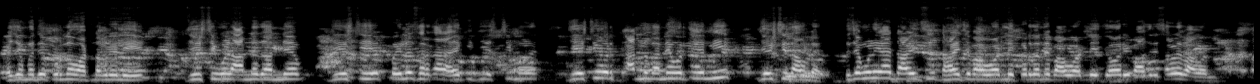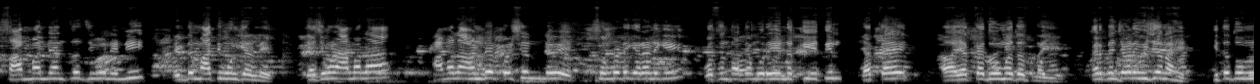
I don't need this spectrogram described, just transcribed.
त्याच्यामध्ये पूर्ण वाट लागलेली आहे. जीएसटी मुळे अन्नधान्य जीएसटी हे पहिलं सरकार आहे की जीएसटी मुळे जीएसटी वर अन्नधान्यावरती यांनी जीएसटी लावलाय. त्याच्यामुळे या डाळीचे डाळीचे भाव वाढले कडधान्य भाव वाढले ज्वारी बाजरी सगळे भाव वाढले. सामान्यांचं जीवन यांनी एकदम मातीमोल केलेलं. आहे त्याच्यामुळे आम्हाला आम्हाला हंड्रेड पर्सेंट नव्हे शंभर टक्के गॅरंटी की वसंतदात्यामुळे हे नक्की येतील. यात काय यात काय दुमतच नाहीये. कारण त्यांच्याकडे विजन आहे. इथं दोन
